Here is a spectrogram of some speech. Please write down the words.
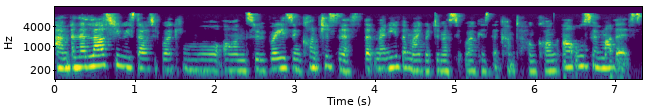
Um, and then last year we started working more on sort of raising consciousness that many of the migrant domestic workers that come to Hong Kong are also mothers.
